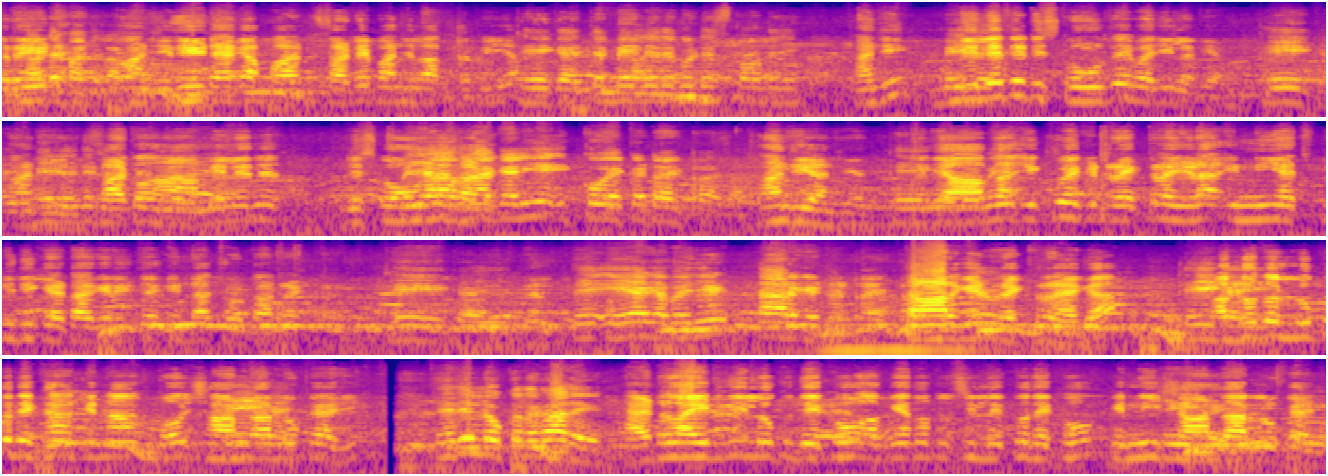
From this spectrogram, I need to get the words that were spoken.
ਰੇਟ 5.5 ਲੱਖ। ਹਾਂਜੀ ਰੇਟ ਹੈਗਾ 5.5 ਲੱਖ ਰੁਪਈਆ। ਠੀਕ ਹੈ ਤੇ ਮੇਲੇ ਦੇ ਕੋਈ ਡਿਸਕਾਊਂਟ ਜੀ? ਹਾਂਜੀ ਮੇਲੇ- ਮੇਲੇ ਤੇ ਡਿਸਕਾਊਂਟ ਤੇ ਬਾਜੀ ਲੱਗਿਆ। ਠੀਕ ਹੈ ਮੇਲੇ ਹਾਂਜੀ ਦੇ ਸਾਡੇ discount ਹਾਂ ਮੇਲੇ ਦੇ ਡਿਸਕਾਊਂਟ ਪੰਜਾਬ ਦਾ ਤੇ ਕਹਿ ਲਈਏ ਇੱਕੋ ਇੱਕ ਟਰੈਕਟਰ ਹੈਗਾ। ਹਾਂਜੀ ਹਾਂਜੀ ਹਾਂਜੀ। ਠੀਕ ਹੈ ਪੰਜਾਬ ਦਾ ਬਾਈ। ਇੱਕੋ ਇੱਕ ਟਰੈਕਟਰ ਹੈ ਜਿਹੜਾ ਇੰਨੀ ਐਚਪੀ ਦੀ ਕੈਟਾਗਰੀ ਤੇ ਕਿੰਨਾ ਛੋਟਾ ਟਰੈਕਟਰ ਹੈ। ਠੀਕ ਹੈ ਜੀ। ਤੇ ਇਹ ਹੈਗਾ ਬਾਈ ਜੀ ਟਾਰਗੇਟ ਟਰੈਕਟਰ ਟਾਰਗੇਟ ਟਰੈਕਟਰ ਹੈਗਾ। ਠੀਕ ਹੈ ਅੱਗੋਂ। ਤੋਂ ਲੁੱਕ ਦੇਖਾਂ ਕਿੰਨਾ ਬਹੁਤ ਸ਼ਾਨਦਾਰ। ਲੁੱਕ ਹੈ ਜੀ। ਇਹਦੀ ਲੁੱਕ ਦਿਖਾ ਦੇ। ਹੈਡਲਾਈਟ ਦੀ ਲੁੱਕ ਦੇਖੋ ਅੱਗੇ ਤੋਂ ਤੁਸੀਂ ਲਿਖੋ ਦੇਖੋ ਕਿੰਨੀ ਸ਼ਾਨਦਾਰ। ਲੁੱਕ ਹੈ ਜੀ।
